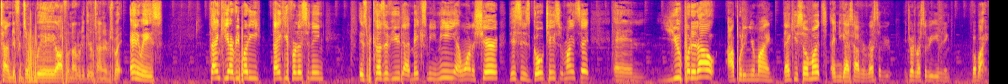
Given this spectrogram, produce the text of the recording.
Time difference are way off. I'm not really good at time difference. But, anyways, thank you, everybody. Thank you for listening. It's because of you that makes me me. I want to share. This is Go Chaser Mindset. And you put it out, I put it in your mind. Thank you so much. And you guys have the rest of your, enjoy the rest of your evening. Bye bye.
